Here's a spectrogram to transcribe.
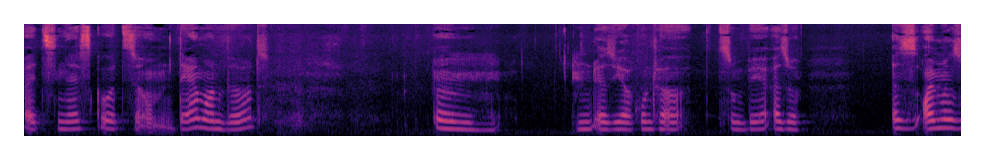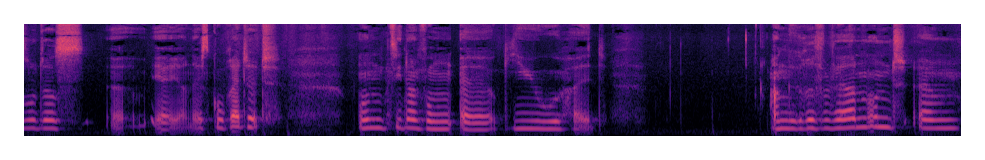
als Nesco zum Dämon wird. Ähm, und er sie ja runter zum Bär. Also, es ist einmal so, dass äh, er ja Nesco rettet und sie dann von äh, Gyu halt angegriffen werden und ähm,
